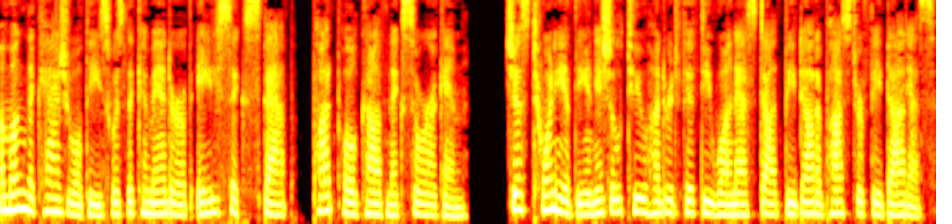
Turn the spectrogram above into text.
Among the casualties was the commander of 86 SPAP, Podpolkovnik Sorokin. Just 20 of the initial 251 S.B.S.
